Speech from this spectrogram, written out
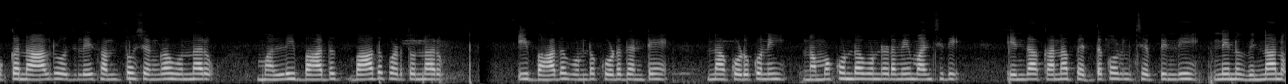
ఒక నాలుగు రోజులే సంతోషంగా ఉన్నారు. మళ్ళీ బాధ బాధపడుతున్నారు. ఈ బాధ ఉండకూడదంటే నా కొడుకుని నమ్మకుండా ఉండడమే మంచిది. ఇందాక నా పెద్ద కొడుకు చెప్పింది నేను విన్నాను.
